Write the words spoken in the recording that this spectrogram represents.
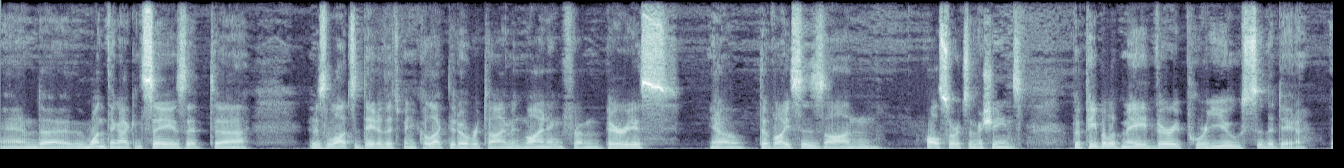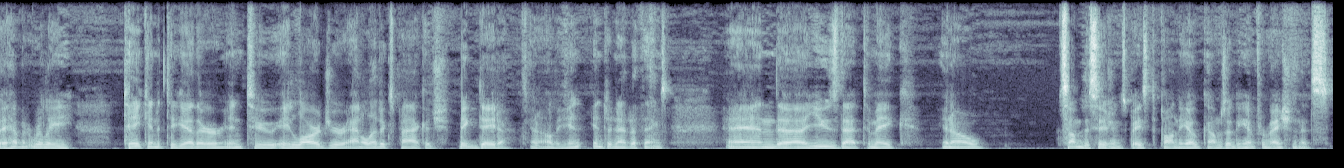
And uh, one thing I can say is that uh, there's lots of data that's been collected over time in mining from various, you know, devices on all sorts of machines. But people have made very poor use of the data. They haven't really taken it together into a larger analytics package, big data, you know, the in- Internet of Things, and uh, use that to make, you know, some decisions based upon the outcomes or the information that's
